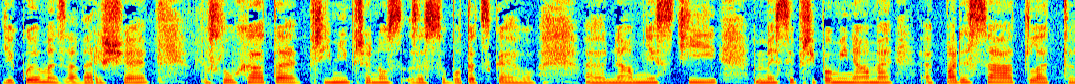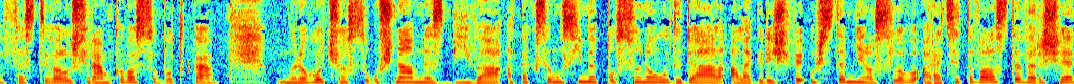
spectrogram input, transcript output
Děkujeme za verše. Posloucháte přímý přenos ze Soboteckého eh, náměstí. My si připomínáme 50 let festivalu Šrámkova Sobotka. Mnoho času už nám nezbývá a tak se musíme posunout dál, ale když vy už jste měl slovo a recitoval jste verše,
